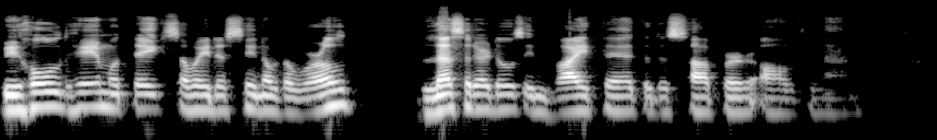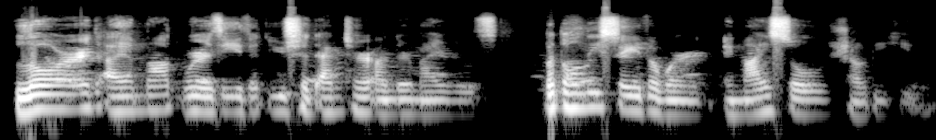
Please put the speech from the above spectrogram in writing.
Behold him who takes away the sin of the world. Blessed are those invited to the supper of the Lamb. Lord, I am not worthy that you should enter under my roof, but only say the word, and my soul shall be healed.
